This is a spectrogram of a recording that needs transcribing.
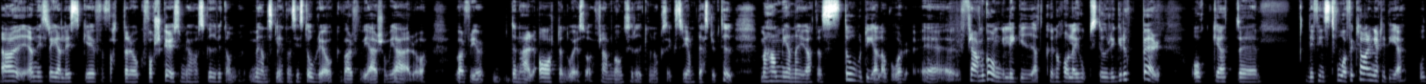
ja, en israelisk eh, författare och forskare som jag har skrivit om mänsklighetens historia och varför vi är som vi är och varför den här arten då är så framgångsrik men också extremt destruktiv. Men han menar ju att en stor del av vår eh, framgång ligger i att kunna hålla ihop större grupper och att eh, det finns två förklaringar till det och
